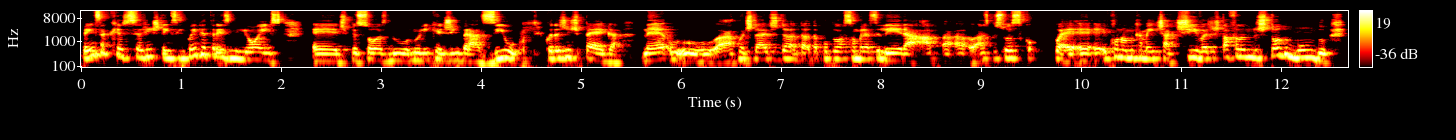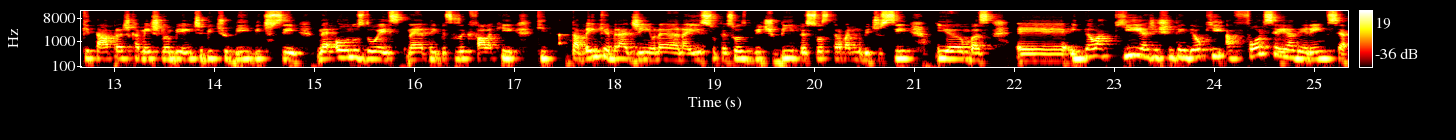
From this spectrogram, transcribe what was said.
Pensa que se a gente tem 53 milhões é, de pessoas do, no LinkedIn Brasil, quando a gente pega né, o, a quantidade da, da, da população brasileira, a, a, as pessoas é, é, economicamente ativas, a gente está falando de todo mundo que está praticamente no ambiente B2B, B2C, né, ou nos dois, né, tem pesquisa que fala que, que tá bem quebradinho, né, Ana, isso, pessoas B2B, pessoas que trabalham no B2C e ambas. É, então aqui a gente entendeu que a força e a aderência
